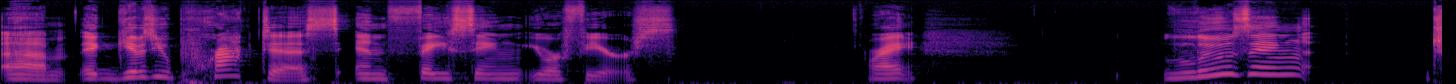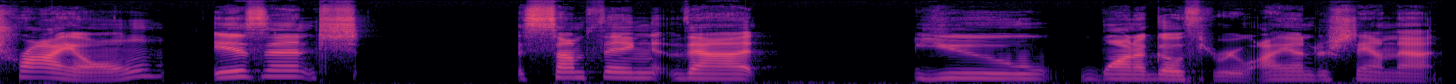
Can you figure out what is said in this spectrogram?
um, it gives you practice in facing your fears, right? Losing trial isn't something that you want to go through. I understand that.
